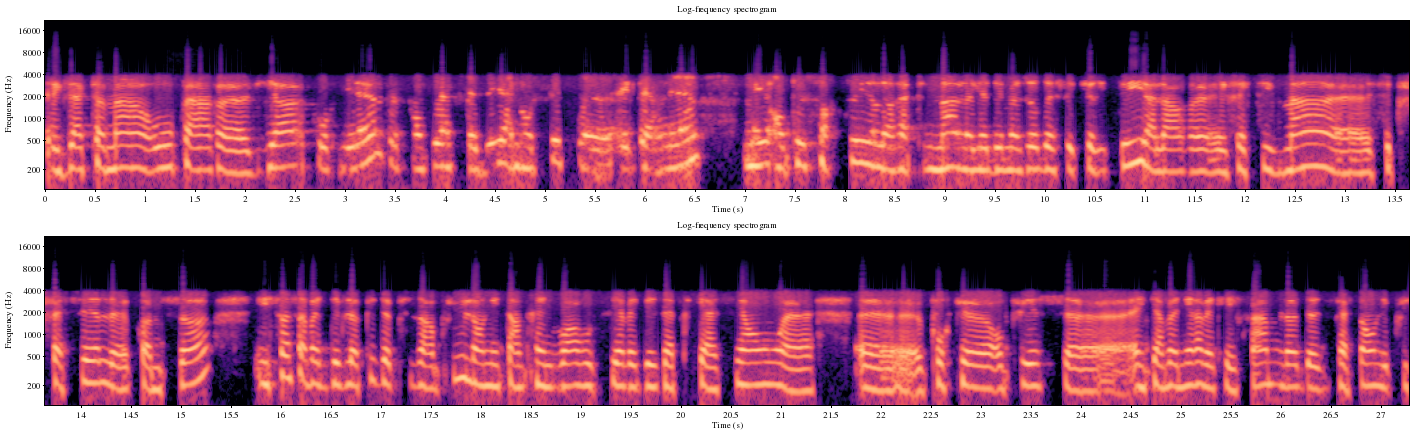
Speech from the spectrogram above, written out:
Exactement, ou par via courriel, parce qu'on peut accéder à nos sites Internet mais on peut sortir là, rapidement. Il y a des mesures de sécurité. Alors, euh, effectivement, euh, c'est plus facile euh, comme ça. Et ça, ça va être développé de plus en plus. Là, on est en train de voir aussi avec des applications pour qu'on puisse intervenir avec les femmes là, de façon les plus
